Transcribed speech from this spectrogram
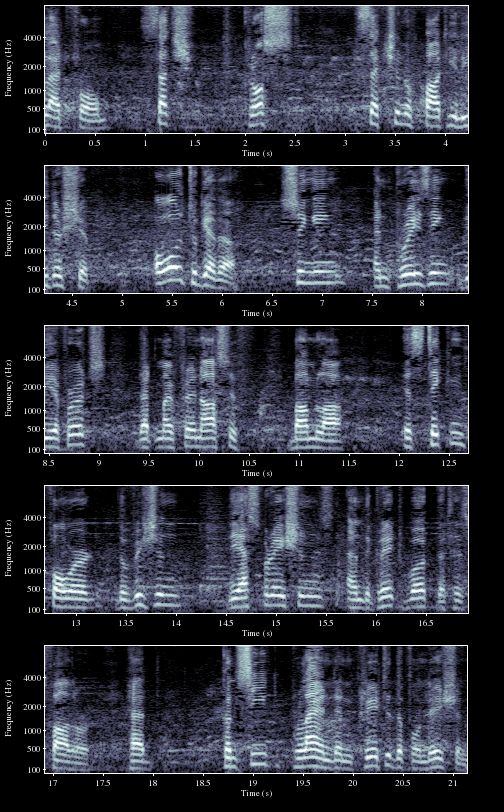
platform such cross section of party leadership all together singing and praising the efforts that my friend Asif Bamla is taking forward the vision, the aspirations and the great work that his father had conceived, planned, and created the foundation,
